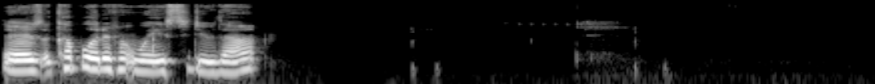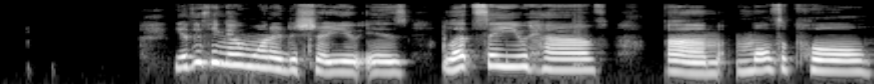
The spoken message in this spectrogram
there's a couple of different ways to do that. The other thing I wanted to show you is, let's say you have um, multiple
